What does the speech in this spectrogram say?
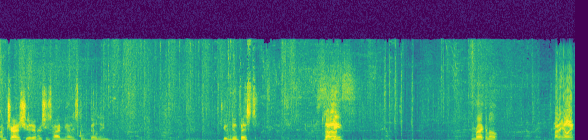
I'm trying to shoot her, but she's hiding behind this stupid building. Shoot Doomfist. It's not Uh, me. I'm backing up. Not. Not a healing.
